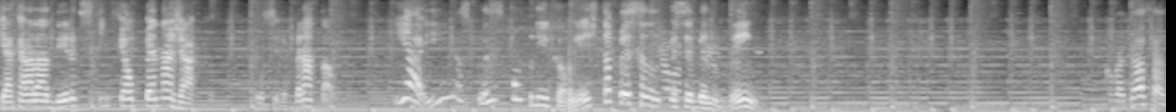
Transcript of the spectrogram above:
que é aquela ladeira que você tem que enfiar o pé na jaca, ou seja, pé na tal. E aí as coisas complicam. E a gente tá pensando, percebendo bem, Como é que é, César?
